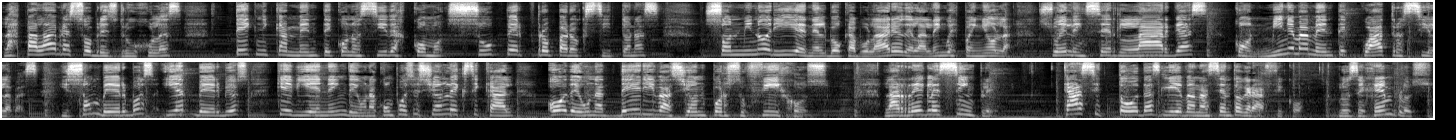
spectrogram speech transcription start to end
Las palabras sobresdrújulas técnicamente conocidas como superproparoxítonas, son minoría en el vocabulario de la lengua española. Suelen ser largas con mínimamente cuatro sílabas y son verbos y adverbios que vienen de una composición lexical o de una derivación por sufijos. La regla es simple. Casi todas llevan acento gráfico. Los ejemplos.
